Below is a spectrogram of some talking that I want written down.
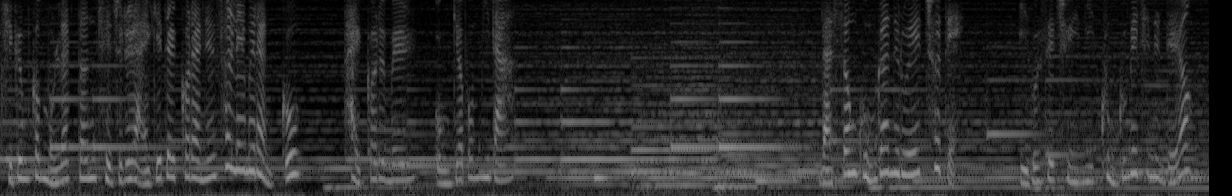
지금껏 몰랐던 제주를 알게 될 거라는 설렘을 안고 발걸음을 옮겨봅니다. 낯선 공간으로의 초대. 이곳의 주인이 궁금해지는데요.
